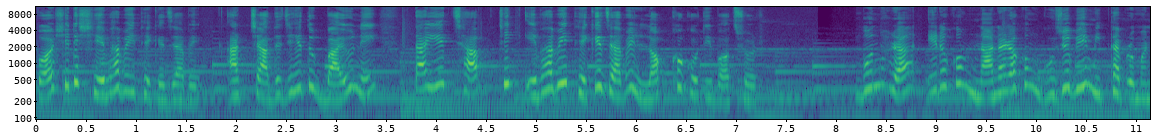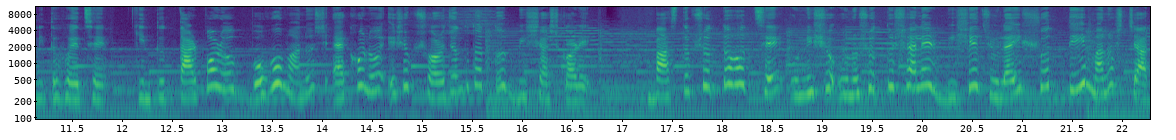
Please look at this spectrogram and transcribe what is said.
পর সেটি সেভাবেই থেকে যাবে। আর চাঁদে যেহেতু বায়ু নেই, তাই এর ছাপ ঠিক এভাবেই থেকে যাবে লক্ষ কোটি বছর। বন্ধুরা, এরকম নানা রকম গুজবই মিথ্যা প্রমাণিত হয়েছে। কিন্তু তারপরও বহু মানুষ এখনও এসব ষড়যন্ত্র তত্ত্ব বিশ্বাস করে। বাস্তব সত্য হচ্ছে, উনিশশো উনসত্তর সালের বিশে জুলাই সত্যি মানুষ চাঁদ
